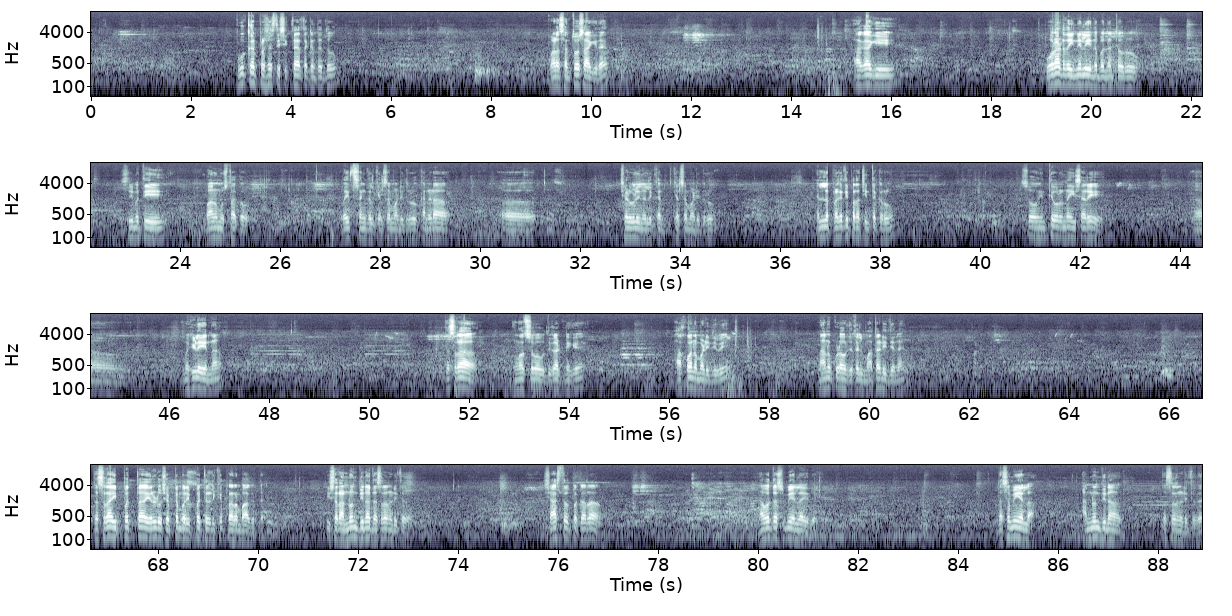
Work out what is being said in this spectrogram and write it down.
ಬೂಕರ್ ಪ್ರಶಸ್ತಿ ಸಿಗ್ತಾ ಇರ್ತಕ್ಕಂಥದ್ದು ಭಾಳ ಸಂತೋಷ ಆಗಿದೆ. ಹಾಗಾಗಿ ಹೋರಾಟದ ಹಿನ್ನೆಲೆಯಿಂದ ಬಂದಂಥವರು ಶ್ರೀಮತಿ ಭಾನು ಮುಸ್ತಾಕ್ ಅವರು. ರೈತ ಸಂಘದಲ್ಲಿ ಕೆಲಸ ಮಾಡಿದರು. ಕನ್ನಡ ಚಳುವಳಿನಲ್ಲಿ ಕ ಕೆಲಸ ಮಾಡಿದರು. ಎಲ್ಲ ಪ್ರಗತಿಪರ ಚಿಂತಕರು. ಸೊ ಇಂಥವ್ರನ್ನ ಈ ಸಾರಿ ಮಹಿಳೆಯನ್ನು ದಸರಾ ಮಹೋತ್ಸವ ಉದ್ಘಾಟನೆಗೆ ಆಹ್ವಾನ ಮಾಡಿದ್ದೀವಿ. ನಾನು ಕೂಡ ಅವ್ರ ಜೊತೆಲಿ ಮಾತಾಡಿದ್ದೇನೆ. ದಸರಾ ಇಪ್ಪತ್ತ ಎರಡು, ಸೆಪ್ಟೆಂಬರ್ ಇಪ್ಪತ್ತೆರಡಕ್ಕೆ ಪ್ರಾರಂಭ ಆಗುತ್ತೆ. ಈ ಸಲ ಹನ್ನೊಂದು ದಿನ ದಸರಾ ನಡೀತದೆ. ಶಾಸ್ತ್ರದ ಪ್ರಕಾರ ನವದಶಮಿ ಎಲ್ಲ ಇದು. ದಶಮಿ ಅಲ್ಲ ಹನ್ನೊಂದು ದಿನ ದಸರಾ ನಡೀತದೆ.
